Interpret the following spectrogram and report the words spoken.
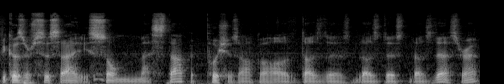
because our society is so messed up, it pushes alcohol, it does this, does this, does this, right?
